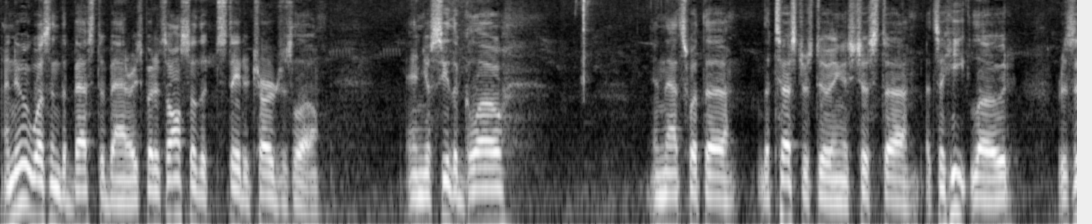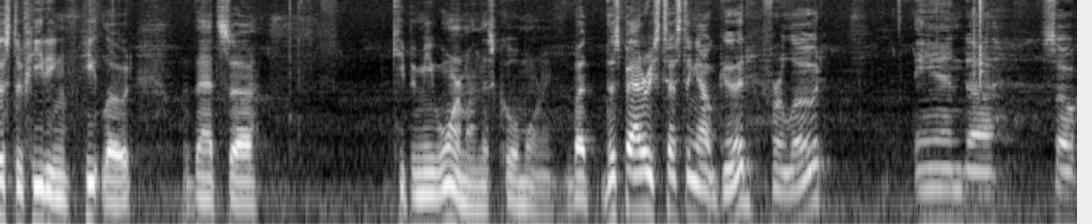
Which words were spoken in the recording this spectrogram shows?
I knew it wasn't the best of batteries, but it's also the state of charge is low. And you'll see the glow, and that's what the, the tester's doing. It's just, uh, it's a heat load, resistive heating heat load that's uh, keeping me warm on this cool morning. But this battery's testing out good for a load, and uh, so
